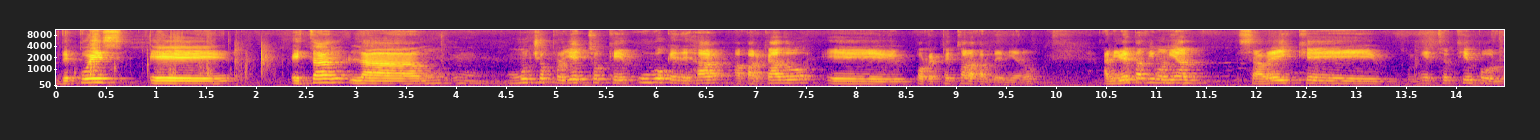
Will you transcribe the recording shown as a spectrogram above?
Después eh, están la, muchos proyectos que hubo que dejar aparcados eh, por respecto a la pandemia. ¿no? A nivel patrimonial, sabéis que en estos tiempos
